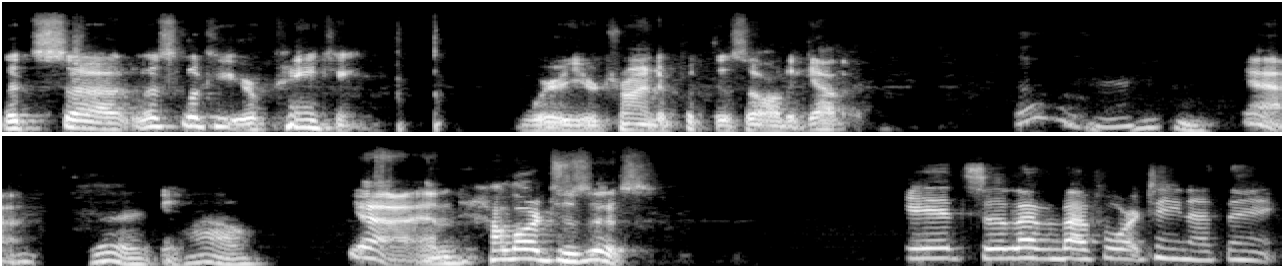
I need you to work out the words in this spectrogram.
let's, uh, let's look at your painting where you're trying to put this all together. Ooh, Mm, Yeah. Good, wow. Yeah. And how large is this? It's 11 by 14, I think.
